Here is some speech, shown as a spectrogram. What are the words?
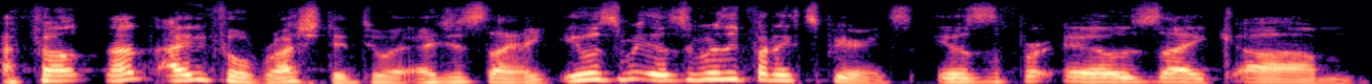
I felt not I didn't feel rushed into it. I just like it was it was a really fun experience. It was for it was like um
